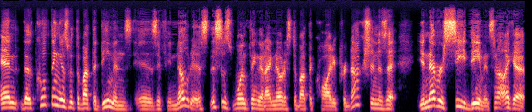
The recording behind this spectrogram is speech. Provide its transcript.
And the cool thing is with about the demons is if you notice, this is one thing that I noticed about the quality production is that you never see demons. It's not like a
